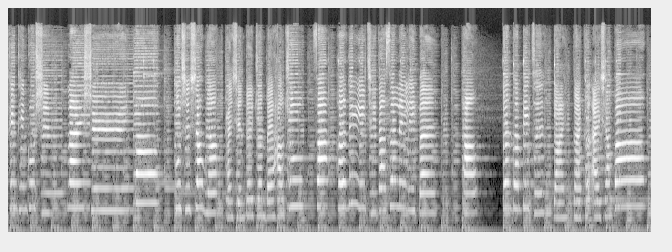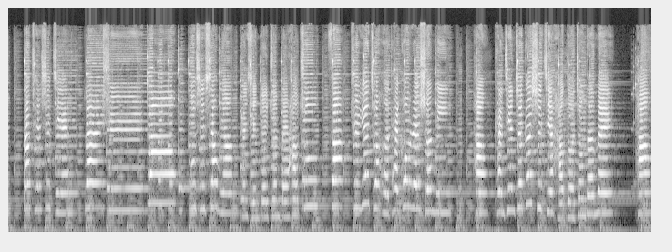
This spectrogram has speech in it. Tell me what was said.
听听故事来寻宝。故事小苗探险队准备好出发，和你一起到森林里奔短短鼻子，短短可爱象宝，到全世界来寻宝。故事小苗探险队准备好出发，去月球和太空人说你好，看见这个世界好多种的美好。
